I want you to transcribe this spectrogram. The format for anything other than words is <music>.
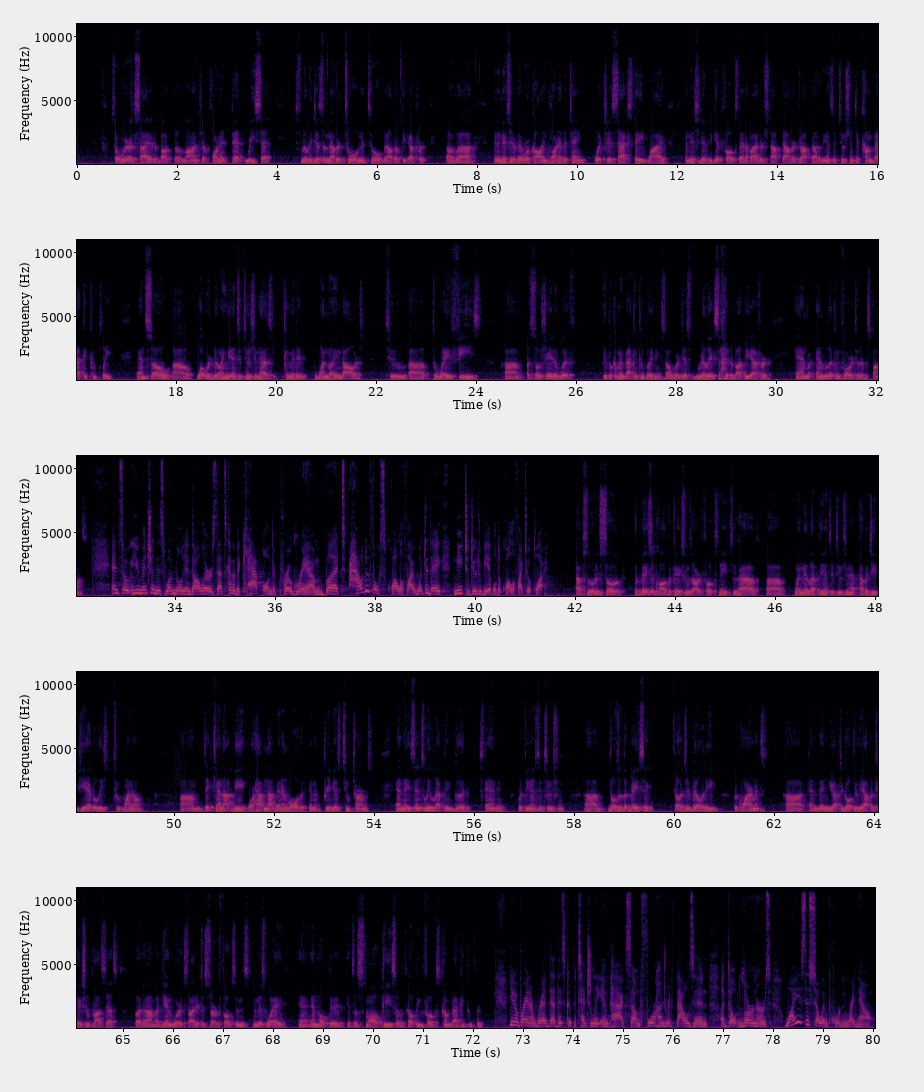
So we're excited about the launch of Hornet Debt Reset. It's really just another tool in the tool belt of the effort of uh, an initiative that we're calling Hornet Attain, which is Sac statewide initiative to get folks that have either stopped out or dropped out of the institution to come back and complete. And so uh, what we're doing, the institution has committed $1 million to, uh, to waive fees uh, associated with people coming back and completing. So we're just really <laughs> excited about the effort and, and we're looking forward to the response. And so you mentioned this $1 million, that's kind of the cap on the program, but how do folks qualify? What do they need to do to be able to qualify to apply? Absolutely. So the basic qualifications are folks need to have, uh, when they left the institution, have a GPA of at least 2.0. Um, they cannot be or have not been enrolled in the previous two terms, and they essentially left in good standing with the institution. Uh, those are the basic eligibility requirements, uh, and then you have to go through the application process. But um, again, we're excited to serve folks in this in this way and, and hope that it, it's a small piece of helping folks come back and complete. You know, Brian, I read that this could potentially impact some 400,000 adult learners. Why is this so important right now?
